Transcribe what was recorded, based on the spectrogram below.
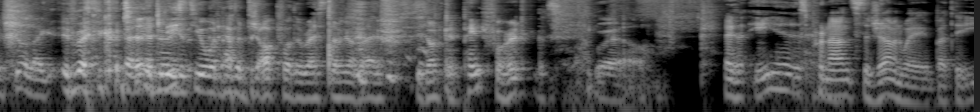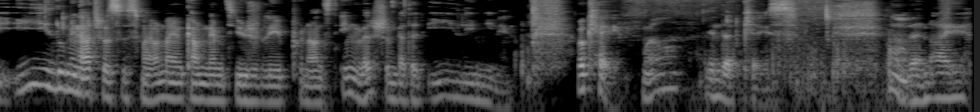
I'm sure like if I continue At doing least it, you would have a job for the rest of your life. You don't get paid for it. It's well, The E is pronounced the German way, but the E Illuminatus is my online account name. It's usually pronounced English and got that E meaning. Okay, well, in that case, Hmm. then I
